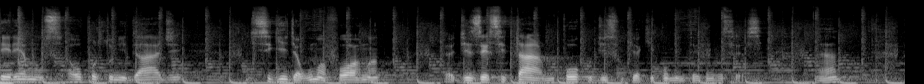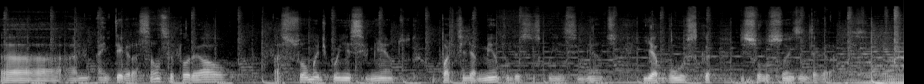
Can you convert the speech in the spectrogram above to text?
teremos a oportunidade de seguir de alguma forma, eh, de exercitar um pouco disso que aqui comentei com vocês. Né? A, a, a integração setorial, a soma de conhecimentos, o partilhamento desses conhecimentos e a busca de soluções integradas.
